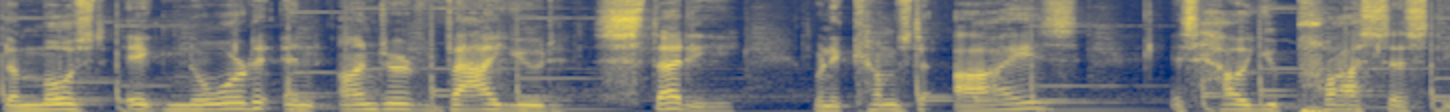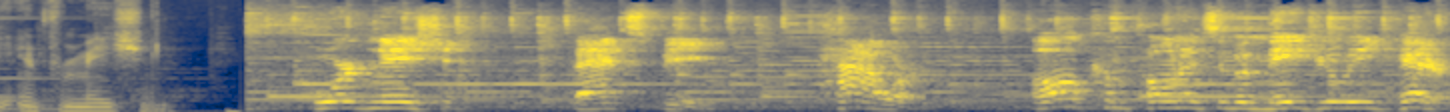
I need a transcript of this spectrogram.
the most ignored and undervalued study when it comes to eyes is how you process the information. Coordination, bat speed, power, all components of a major league hitter.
